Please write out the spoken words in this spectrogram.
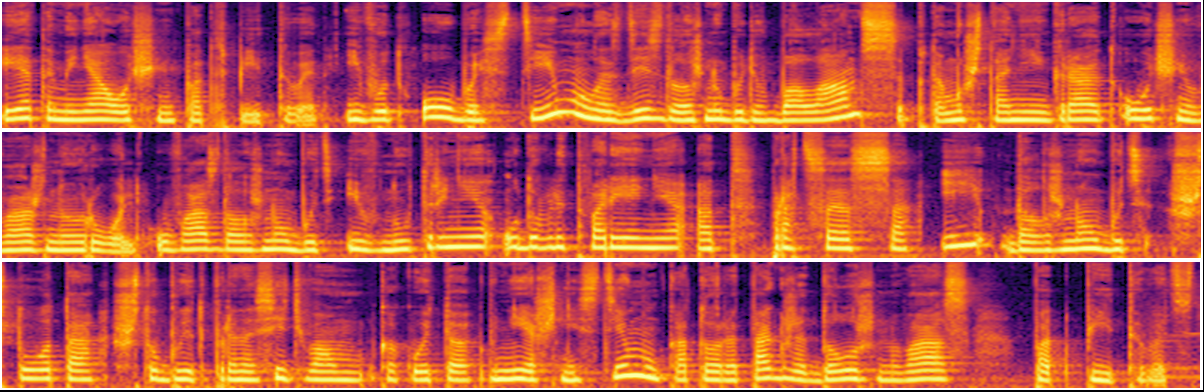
и это меня очень подпитывает. И вот оба стимула здесь должны быть в балансе, потому что они играют очень важную роль у вас должно быть и внутреннее удовлетворение от процесса, и должно быть что-то, что будет приносить вам какой-то внешний стимул, который также должен вас подпитывать.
